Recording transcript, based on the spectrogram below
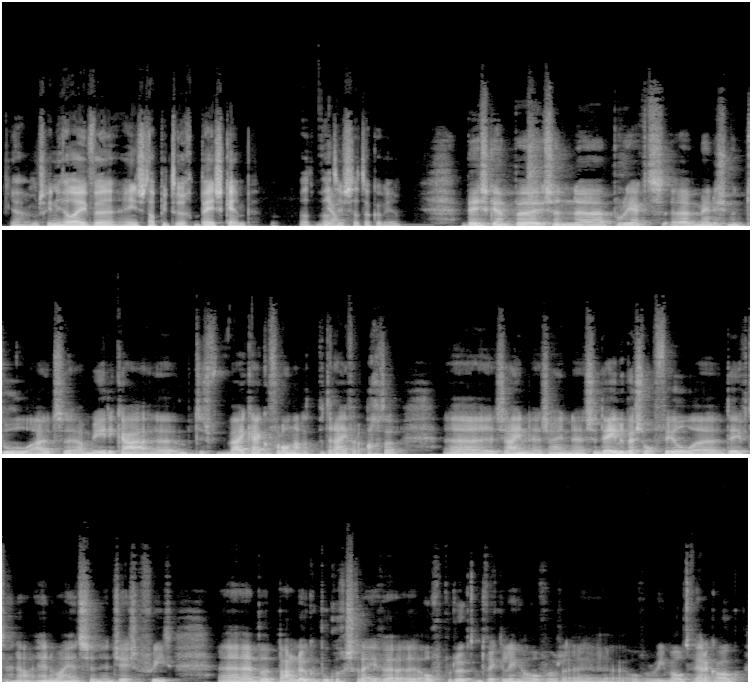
Ja, misschien heel even een stapje terug. Basecamp, wat, wat ja. is dat ook alweer? Basecamp uh, is een uh, projectmanagement uh, tool uit Amerika. het is, wij kijken vooral naar het bedrijf erachter. zijn, zijn, ze delen best wel veel, David Hannema Hansen en Jason Fried. We hebben een paar leuke boeken geschreven over productontwikkeling, over, over remote werk ook.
